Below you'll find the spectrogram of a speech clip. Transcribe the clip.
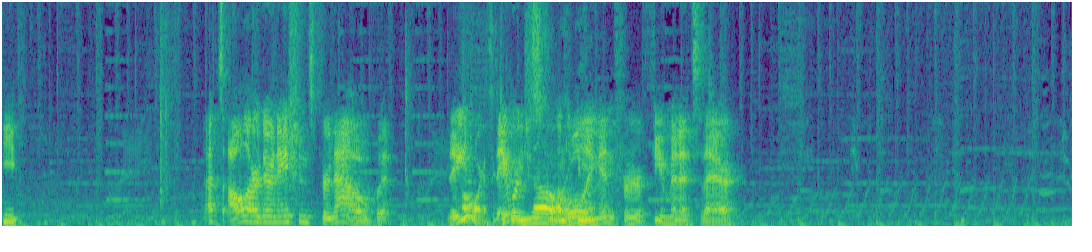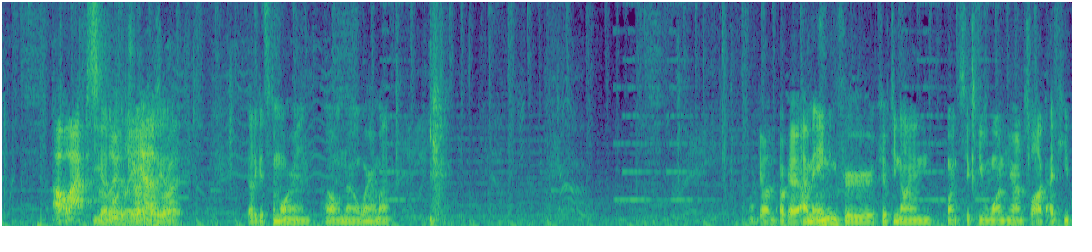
E. that's all our donations for now. But they Oh, I got they were just No, rolling in for a few minutes there. Oh, You gotta- absolutely, yeah. gotta- arrived. Gotta get some more in. Oh no, where am I? oh my god. Okay, I'm aiming for 59.61 here on flock. I keep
